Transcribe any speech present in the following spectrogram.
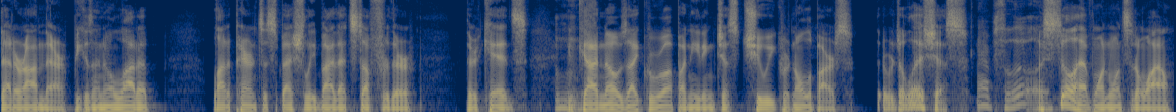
that are on there because I know a lot of a lot of parents especially buy that stuff for their their kids. And mm. God knows I grew up on eating just chewy granola bars. They were delicious. Absolutely. I still have one once in a while.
